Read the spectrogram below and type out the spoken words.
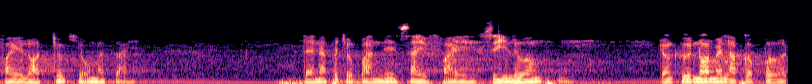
ไฟหลอดเขียวๆมาใส่ แต่ณปัจจุบันนี่ใส่ไฟสีเหลืองกลางคืนนอนไม่หลับก็เปิด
